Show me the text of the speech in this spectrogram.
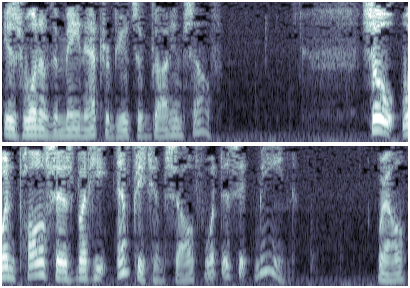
is one of the main attributes of God Himself. So when Paul says, but he emptied himself, what does it mean? Well,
